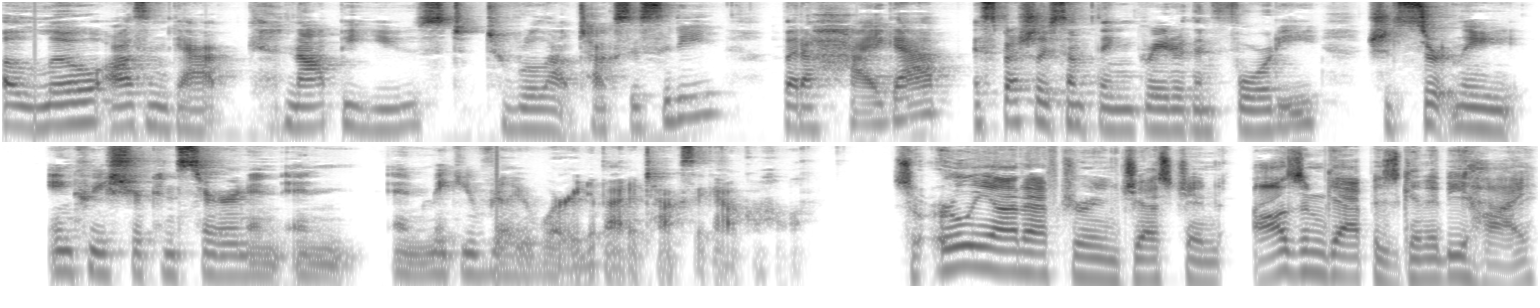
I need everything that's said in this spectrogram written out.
a low OSM gap cannot be used to rule out toxicity, but a high gap, especially something greater than 40, should certainly increase your concern and, and, and make you really worried about a toxic alcohol. So early on after ingestion, OSM gap is going to be high,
